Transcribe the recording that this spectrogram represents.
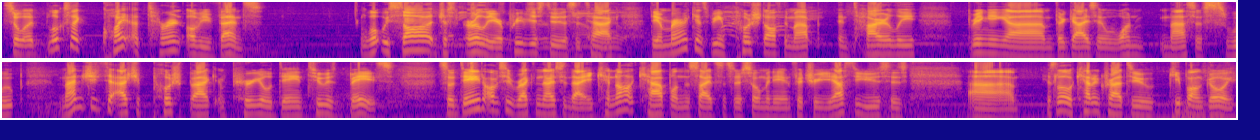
So it looks like quite a turn of events. What we saw just earlier, previous to this attack, the Americans being pushed off the map entirely, bringing um, their guys in one massive swoop, managing to actually push back Imperial Dane to his base. So Dane obviously recognizing that he cannot cap on the side since there's so many infantry, he has to use his uh, his little Kettenkrad to keep on going.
